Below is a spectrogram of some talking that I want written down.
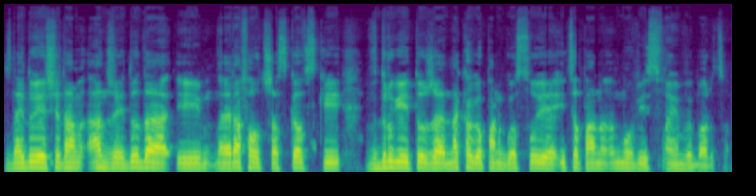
znajduje się tam Andrzej Duda i Rafał Trzaskowski. W drugiej turze na kogo pan głosuje i co pan mówi swoim wyborcom?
